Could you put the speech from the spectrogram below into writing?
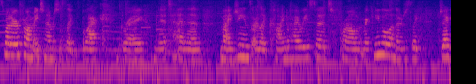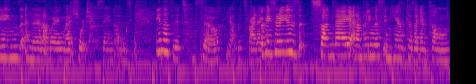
Sweater from H&M is just like black, gray knit, and then my jeans are like kind of high-waisted from American Eagle, and they're just like jeggings, and then I'm wearing my short sand Uggs. And that's it. So yeah, that's Friday. Okay, so today is Sunday and I'm putting this in here because I didn't film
